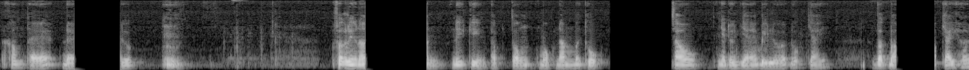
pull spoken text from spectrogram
không thể để được. Phật liền nói, Ni Kiền đọc tụng một năm mới thuộc. Sau, nhà trưởng giả bị lửa đốt cháy. Vật bao cháy hết.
